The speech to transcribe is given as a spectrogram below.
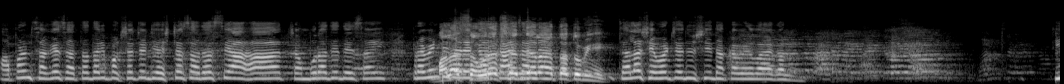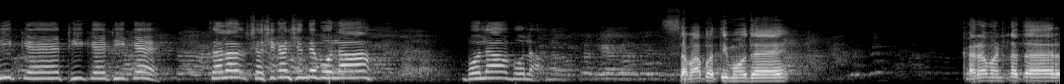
आपण सगळे सत्ताधारी पक्षाचे ज्येष्ठ सदस्य आहात. शंभूराजे देसाई प्रवीण मला काय संरक्षण द्या ना चाललंय? आता तुम्ही. चला शेवटच्या दिवशी नका वेळ वाया घालून ठीक आहे ठीक आहे ठीक आहे. चला शशिकांत शिंदे बोला. बोला बोला. सभापती महोदय खरं म्हटलं तर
